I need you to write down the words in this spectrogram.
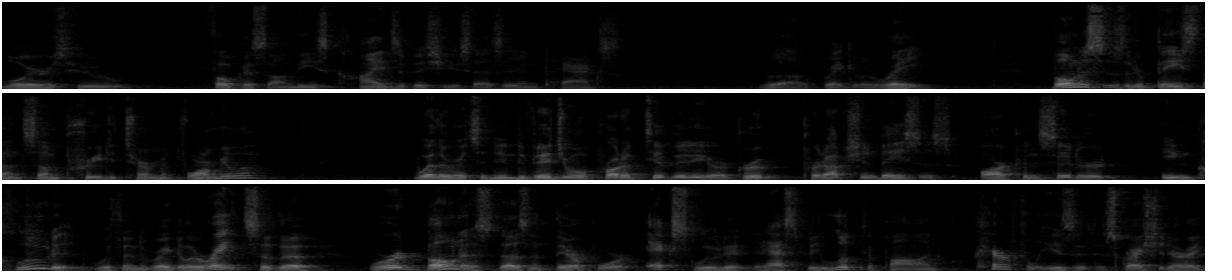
lawyers who focus on these kinds of issues as it impacts the regular rate. Bonuses that are based on some predetermined formula, whether it's an individual productivity or group production basis, are considered included within the regular rate. So the Word bonus doesn't therefore exclude it. It has to be looked upon carefully. Is it discretionary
